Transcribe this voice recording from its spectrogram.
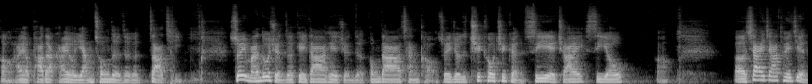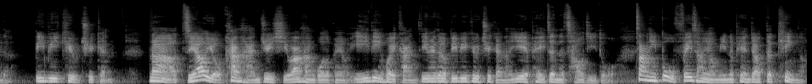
哦，还有 Paddock 还有洋葱的这个炸鸡。所以蛮多选择可以，大家可以选择供大家参考。所以就是 Chico Chicken C H I C O 啊，呃，下一家推荐的 BBQ Chicken。那只要有看韩剧、喜欢韩国的朋友，一定会看，因为这个 BBQ Chicken 呢，业配真的超级多。上一部非常有名的片叫 The King 啊，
